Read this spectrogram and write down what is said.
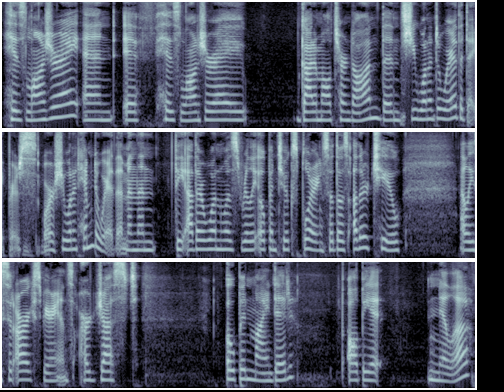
his lingerie, and if his lingerie got him all turned on, then she wanted to wear the diapers mm-hmm. or she wanted him to wear them. And then the other one was really open to exploring. So those other two, at least in our experience, are just open minded, albeit Nilla,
